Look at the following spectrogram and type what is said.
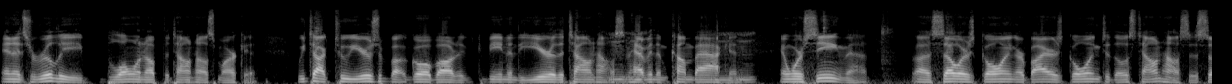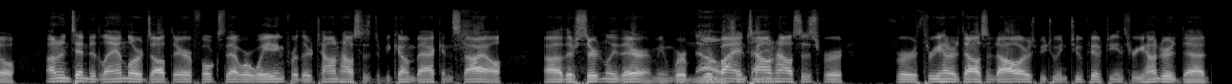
and it's really blowing up the townhouse market. We talked two years about, ago about it being in the year of the townhouse Mhm. and having them come back, and and we're seeing that uh, sellers going or buyers going to those townhouses. So unintended landlords out there, folks that were waiting for their townhouses to become back in style, uh, they're certainly there. I mean, we're Now's we're buying townhouses for for three hundred thousand dollars between two fifty and three hundred that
